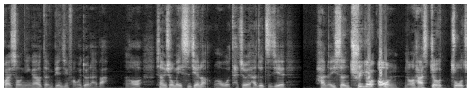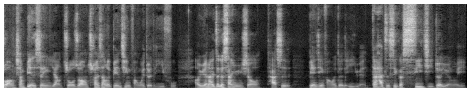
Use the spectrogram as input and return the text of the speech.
怪兽，你应该要等边境防卫队来吧？”然后山云修没时间了，然后我他就他就直接喊了一声 “Trigger on”，然后他就着装像变身一样着装，穿上了边境防卫队的衣服。哦，原来这个山云修他是。边境防卫队的一员，但他只是一个 C 级队员而已，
